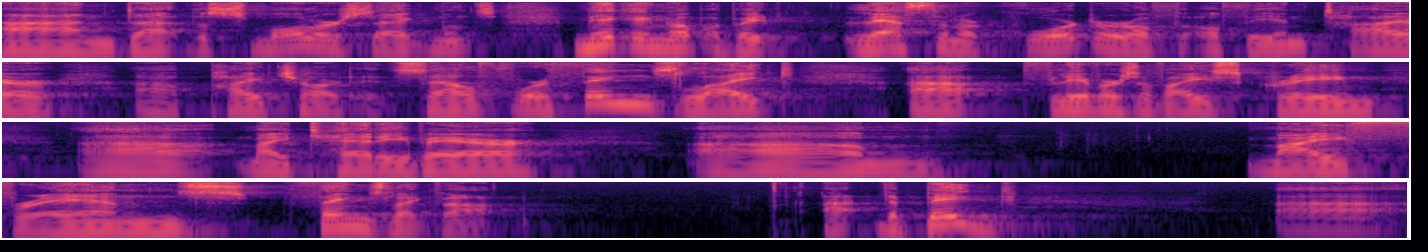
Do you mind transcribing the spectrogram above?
and uh, the smaller segments making up about less than a quarter of, of the entire uh, pie chart itself were things like uh, flavors of ice cream, uh, my teddy bear, um, my friends, things like that. Uh, the big uh,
